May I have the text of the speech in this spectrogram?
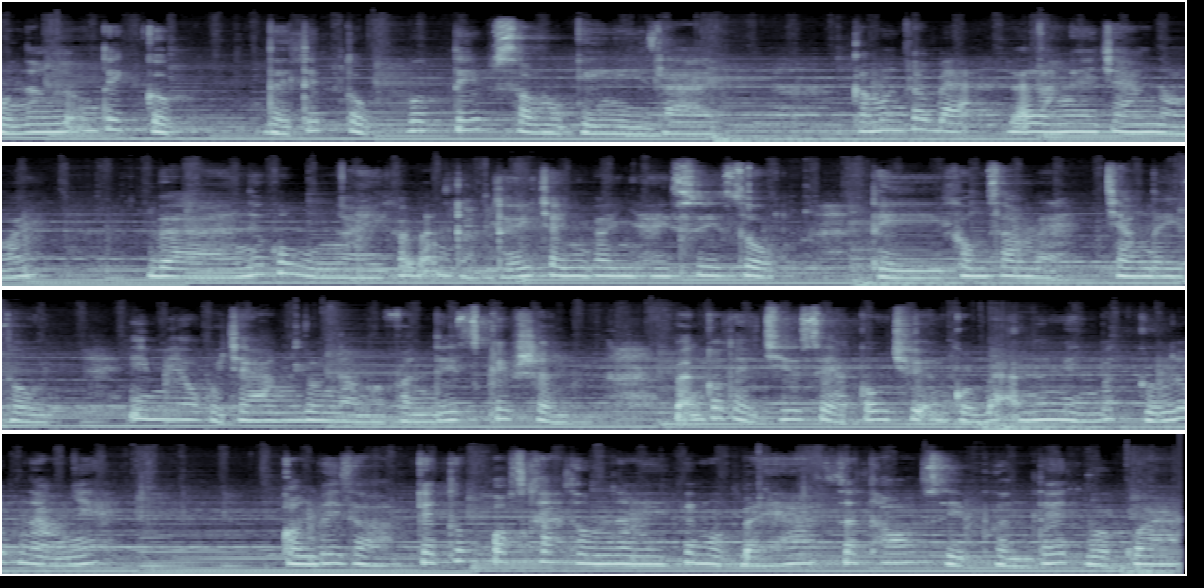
một năng lượng tích cực để tiếp tục bước tiếp sau một kỳ nghỉ dài. Cảm ơn các bạn đã lắng nghe trang nói. Và nếu có một ngày các bạn cảm thấy tranh vênh hay suy sụp, thì không sao mà, trang đây rồi email của trang luôn nằm ở phần description. Bạn có thể chia sẻ câu chuyện của bạn với mình bất cứ lúc nào nhé. Còn bây giờ, kết thúc podcast hôm nay với một bài hát rất hot dịp gần Tết vừa qua.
